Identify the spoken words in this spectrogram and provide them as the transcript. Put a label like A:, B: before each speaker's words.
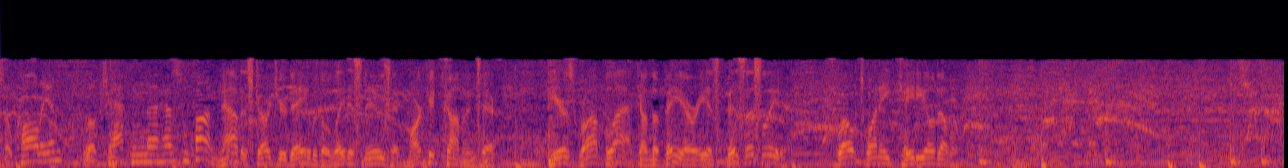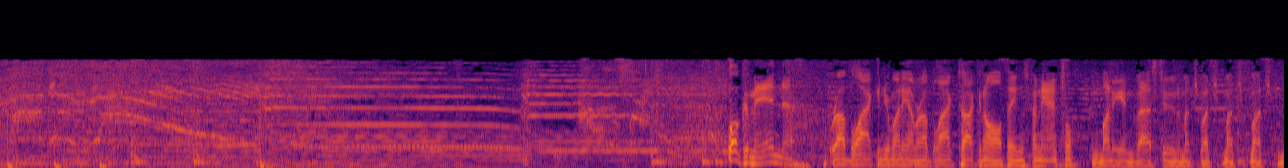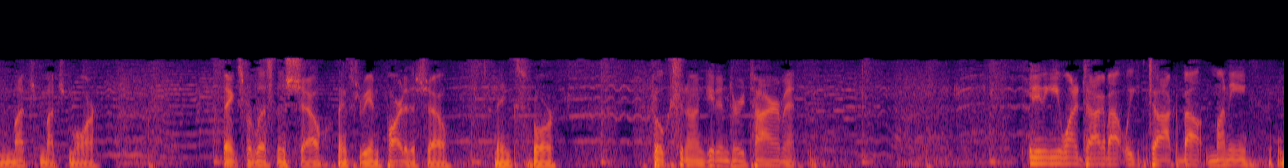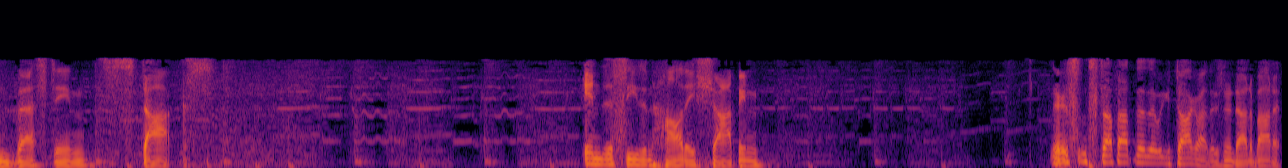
A: So call in, we'll chat and uh, have some fun.
B: Now to start your day with the latest news and market commentary. Here's Rob Black on the Bay Area's business leader, 1220 KDOW.
A: Welcome in. Rob Black and your money. I'm Rob Black, talking all things financial, money investing, and much, much, much, much, much, much more. Thanks for listening to the show. Thanks for being part of the show. Thanks for focusing on getting to retirement. Anything you want to talk about, we can talk about money, investing, stocks, end of the season, holiday shopping. There's some stuff out there that we can talk about. There's no doubt about it.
